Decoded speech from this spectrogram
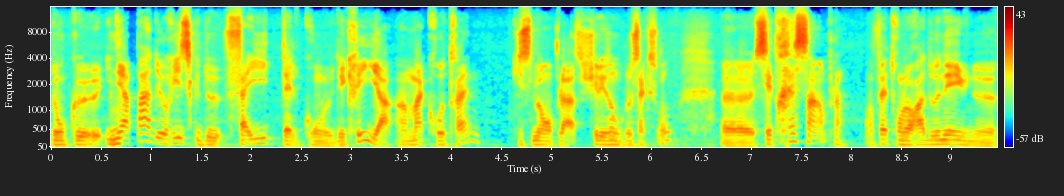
Donc euh, il n'y a pas de risque de faillite tel qu'on le décrit. Il y a un macro-trend qui se met en place chez les anglo-saxons. Euh, c'est très simple. En fait, on leur a donné une,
